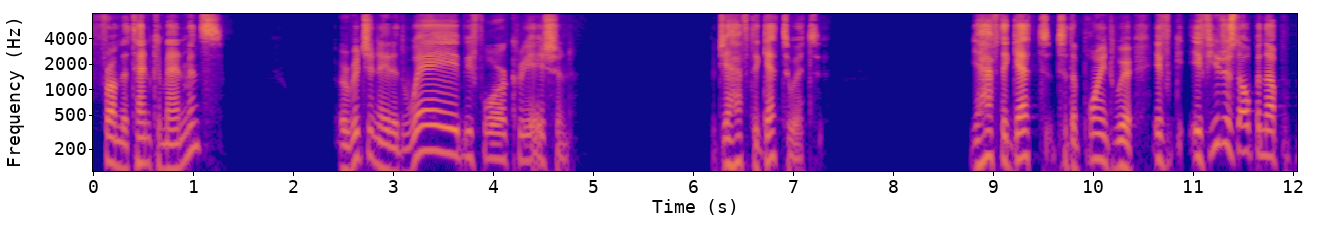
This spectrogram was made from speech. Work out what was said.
from the Ten Commandments originated way before creation. But you have to get to it. You have to get to the point where if if you just open up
